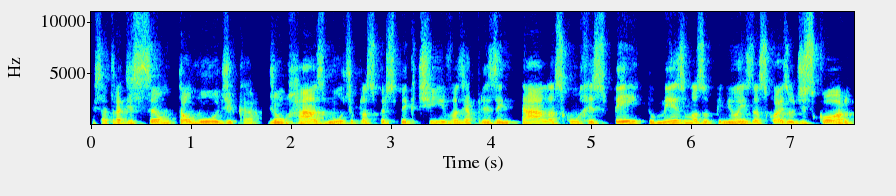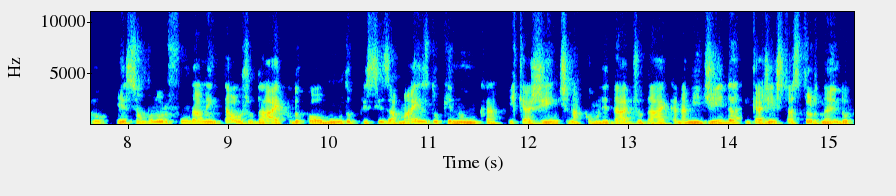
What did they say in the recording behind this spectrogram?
Essa tradição talmúdica de honrar as múltiplas perspectivas e apresentá-las com respeito, mesmo as opiniões das quais eu discordo. Esse é um valor fundamental judaico do qual o mundo precisa mais do que nunca e que a gente na comunidade judaica, na medida em que a gente está se tornando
